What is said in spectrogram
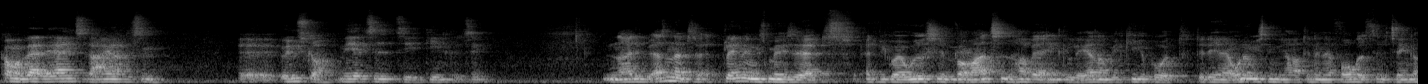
Kommer hver lærer ind til dig og ligesom, øh, ønsker mere tid til de enkelte ting? Nej, det er sådan, at, at planlægningsmæssigt, at, at vi går ud og siger, hvor meget tid har hver enkelt lærer, når vi kigger på, at det er det her undervisning, vi har, det er den her forberedelse, vi tænker,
